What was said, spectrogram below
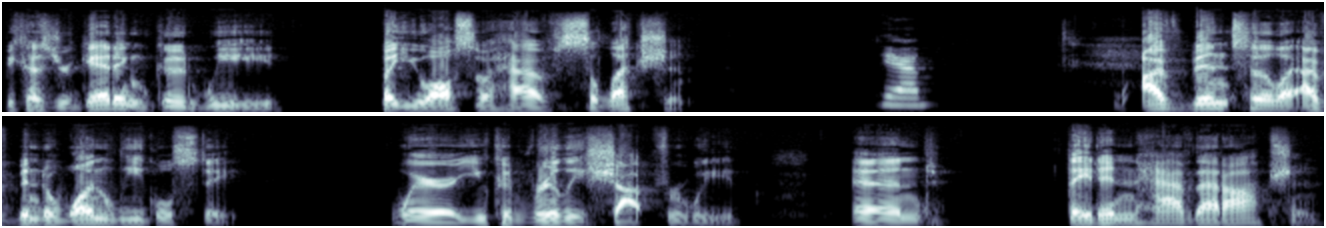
because you're getting good weed, but you also have selection. Yeah. I've been to like I've been to one legal state where you could really shop for weed and they didn't have that option.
